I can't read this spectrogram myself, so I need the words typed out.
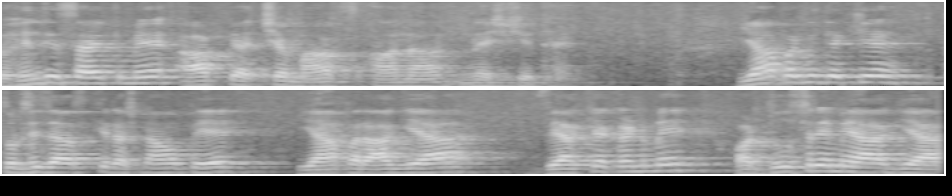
तो हिंदी साहित्य में आपके अच्छे मार्क्स आना निश्चित है। यहाँ पर भी देखिए, तुलसीदास की रचनाओं पे यहाँ पर आ गया व्याख्या खंड में और दूसरे में आ गया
